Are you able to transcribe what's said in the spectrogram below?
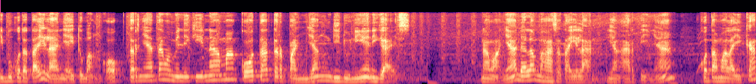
Ibu kota Thailand yaitu Bangkok ternyata memiliki nama kota terpanjang di dunia nih guys. Namanya dalam bahasa Thailand yang artinya kota malaikat,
